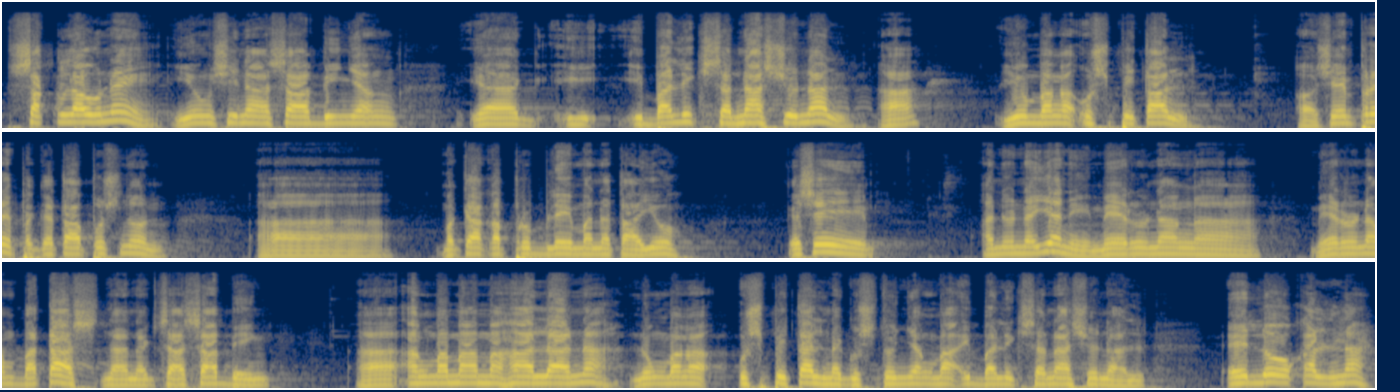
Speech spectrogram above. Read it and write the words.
Saklaw na eh, yung sinasabi niyang uh, ibalik sa national, ha? yung mga ospital. Oh, Siyempre, pagkatapos nun, uh, magkakaproblema na tayo. Kasi ano na yan eh, meron ng, ah, meron ng batas na nagsasabing ah, ang mamamahala na ng mga ospital na gusto niyang maibalik sa national, eh local na.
